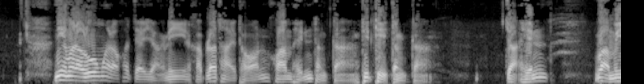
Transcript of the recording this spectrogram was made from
ๆนี่เมื่อเรารู้เมื่อเราเข้าใจอย่างนี้นะครับ แล้วถ่ายถอนความเห็นต่างๆ ทิฏฐิต่างๆ จะเห็นว่ามี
